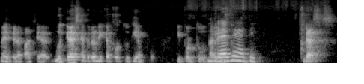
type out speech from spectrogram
mes de la patria. Muy gracias, Verónica, por tu tiempo y por tu talento. Gracias a ti. Gracias.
